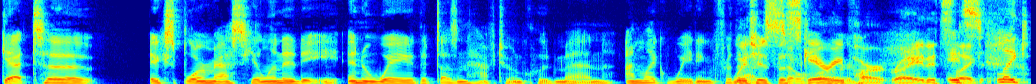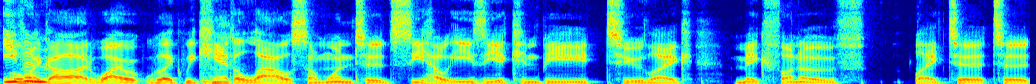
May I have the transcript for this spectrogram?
get to explore masculinity in a way that doesn't have to include men. I'm like waiting for that. which is the so scary hard. part, right? It's, It's like, like oh my god, why? Like we can't allow someone to see how easy it can be to like make fun of, like to to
